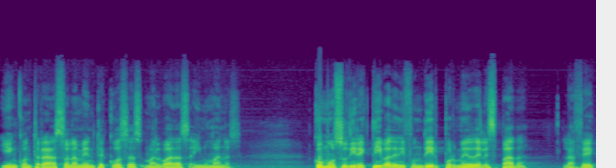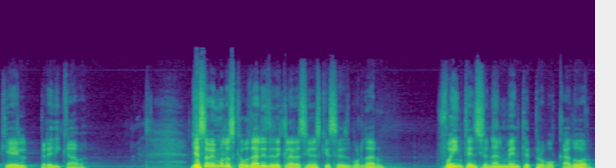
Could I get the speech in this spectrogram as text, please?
y encontrarás solamente cosas malvadas e inhumanas, como su directiva de difundir por medio de la espada la fe que él predicaba. Ya sabemos los caudales de declaraciones que se desbordaron. ¿Fue intencionalmente provocador,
